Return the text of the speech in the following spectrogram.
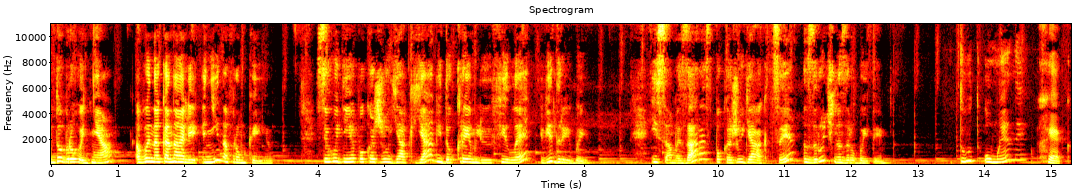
Доброго дня! Ви на каналі Ніна From Київ. Сьогодні я покажу, як я відокремлюю філе від риби. І саме зараз покажу, як це зручно зробити. Тут у мене хек.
